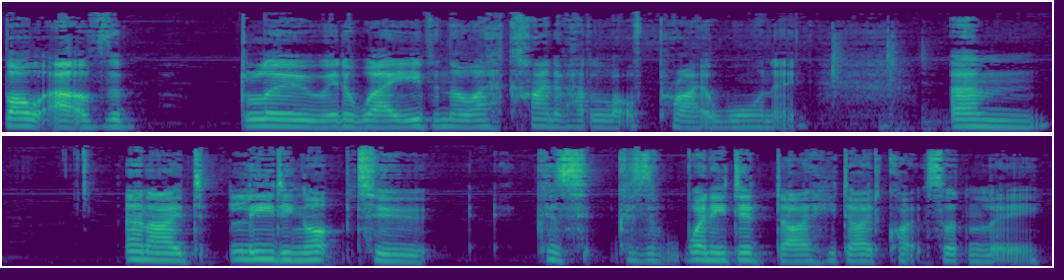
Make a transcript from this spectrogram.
bolt out of the blue in a way, even though I kind of had a lot of prior warning. Um, and I'd leading up to because because when he did die, he died quite suddenly,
